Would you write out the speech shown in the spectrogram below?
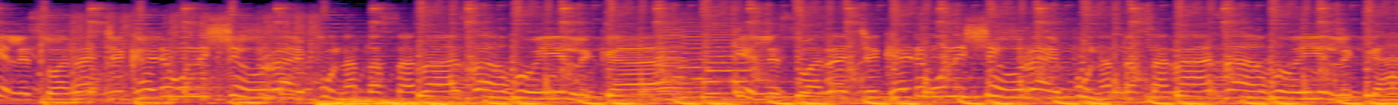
गेले स्वराज्य घडवून शिवराय पुन्हा तसा राजा होईल का? राज्य घडवून शिवराय पुन्हा तसा राजा होईल का?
